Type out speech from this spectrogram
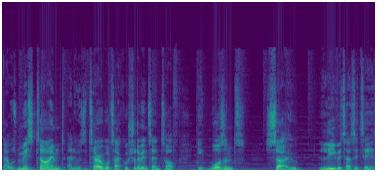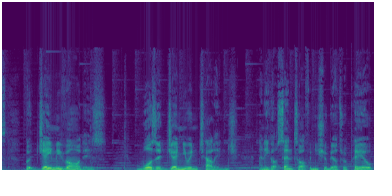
that was mistimed and it was a terrible tackle. Should have been sent off. It wasn't. So leave it as it is. But Jamie Vardy's was a genuine challenge and he got sent off and you should be able to appeal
